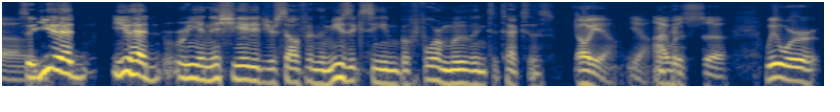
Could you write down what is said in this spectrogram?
um, So you had you had reinitiated yourself in the music scene before moving to Texas. oh yeah yeah. I was uh, we were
